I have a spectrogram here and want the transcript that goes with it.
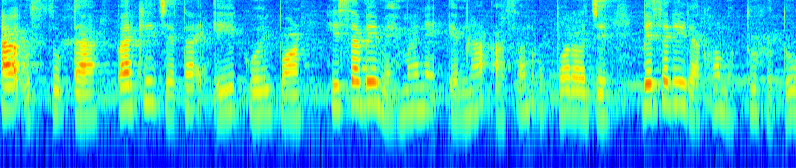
આ ઉત્સુકતા પારખી જતા એ કોઈ પણ હિસાબે મહેમાને એમના આસન ઉપર જ બેસાડી રાખવા મૂકતો હતો.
